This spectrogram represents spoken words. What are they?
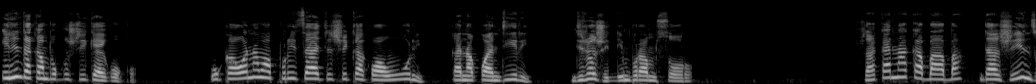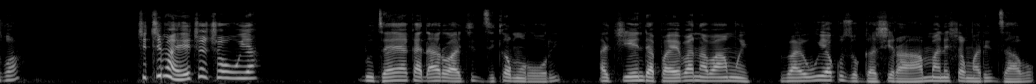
Ini ndakambokusvika ikoko. Ukaona mapurisa achisvika kwauri kana kwandiri ndinozvidimbura musoro. Zvakanaka baba. Ndazvinzwa. Chitima hecho chouya. Dudzai akadaro achidzika murori achienda paiva navamwe vaiuya kuzogashira hama neshamwari dzavo.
